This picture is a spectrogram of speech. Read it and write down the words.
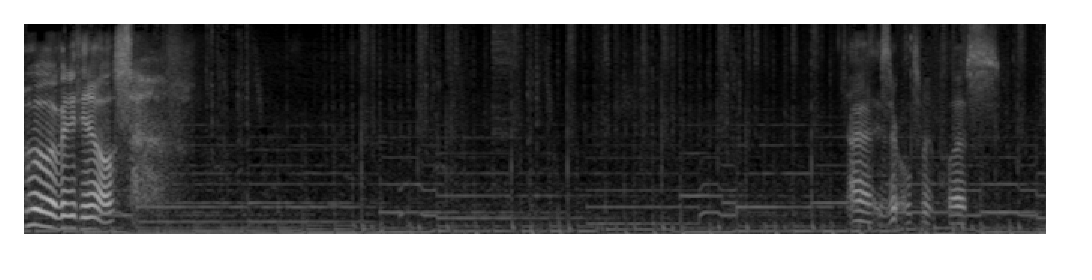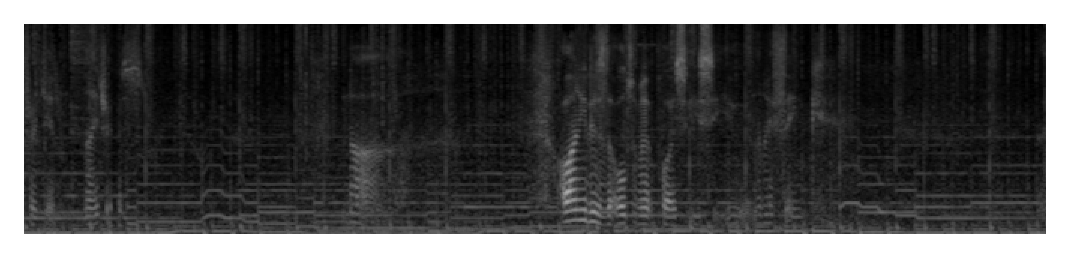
Oh, if anything else. Uh, is there ultimate plus freaking nitrous? Nah. All I need is the ultimate plus ECU, and then I think uh,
